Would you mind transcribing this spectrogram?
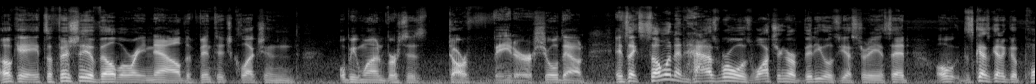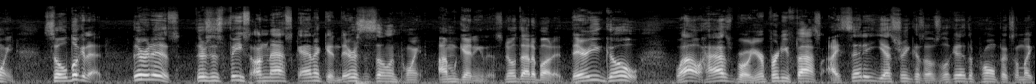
Okay, it's officially available right now. The vintage collection Obi Wan versus Darth Vader showdown. It's like someone at Hasbro was watching our videos yesterday and said, "Oh, this guy's got a good point." So look at that. There it is. There's his face unmasked Anakin. There's the selling point. I'm getting this. No doubt about it. There you go. Wow, Hasbro, you're pretty fast. I said it yesterday because I was looking at the promo pics. I'm like,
